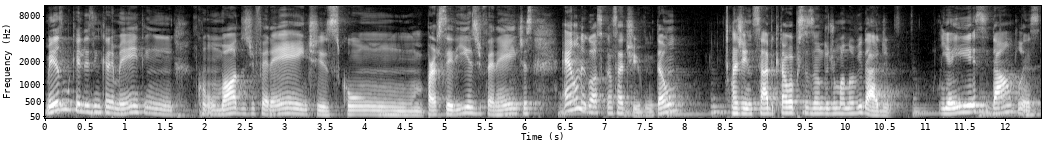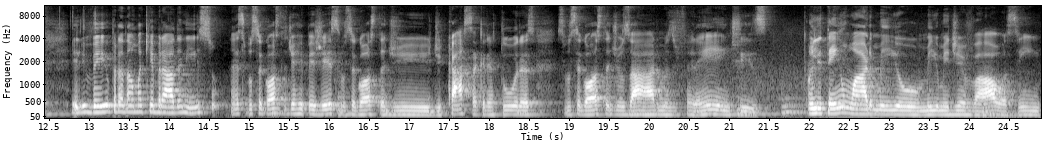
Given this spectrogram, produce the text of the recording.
Mesmo que eles incrementem com modos diferentes, com parcerias diferentes, é um negócio cansativo. Então, a gente sabe que estava precisando de uma novidade. E aí esse Dauntless ele veio para dar uma quebrada nisso. Né? Se você gosta de RPG, se você gosta de, de caça criaturas, se você gosta de usar armas diferentes, ele tem um ar meio, meio medieval, assim,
